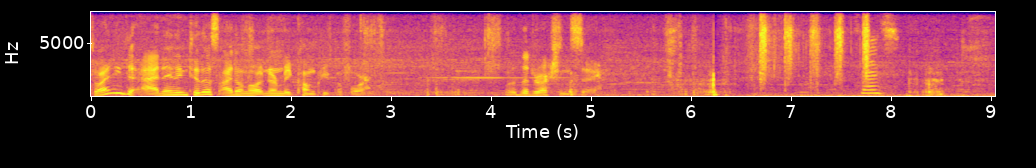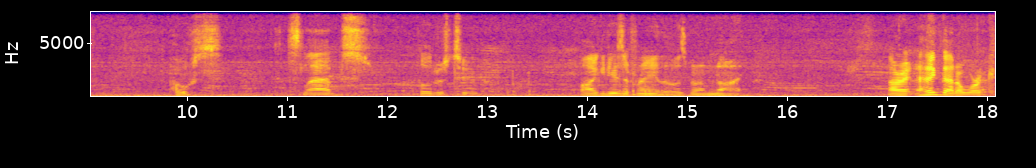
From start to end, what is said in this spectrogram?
Do I need to add anything to this? I don't know, I've never made concrete before. What do the directions say? Says Posts, slabs, builder's tube. Well, I could use it for any of those, but I'm not. All right, I think that'll work.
